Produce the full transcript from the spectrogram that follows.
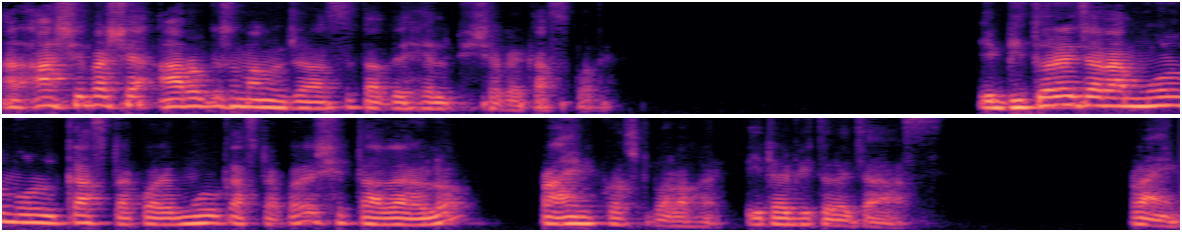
আর আশেপাশে আরও কিছু মানুষজন আছে, তাদের হেল্প হিসেবে কাজ করে। এই ভিতরে যারা মূল মূল কাজটা করে, মূল কাজটা করে, সে তারা হলো প্রাইম কস্ট বলা হয়। এটার ভিতরে যা আছে। প্রাইম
